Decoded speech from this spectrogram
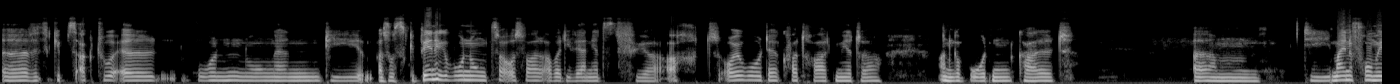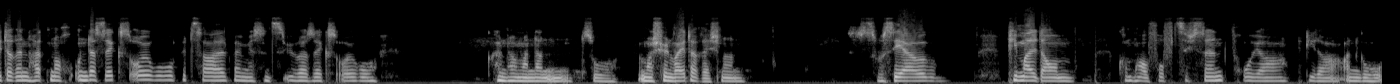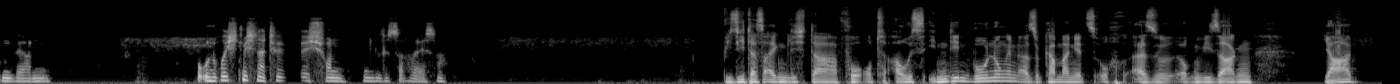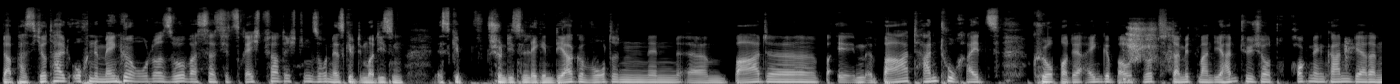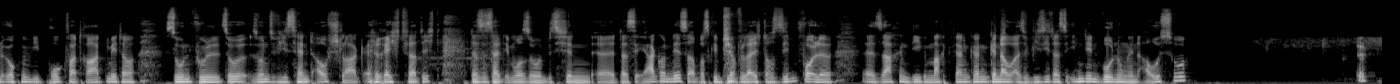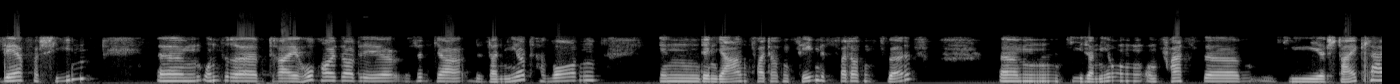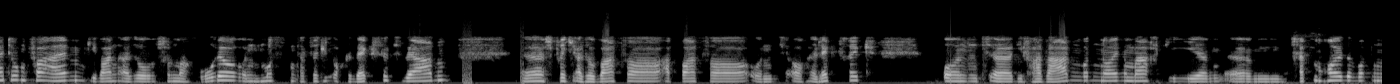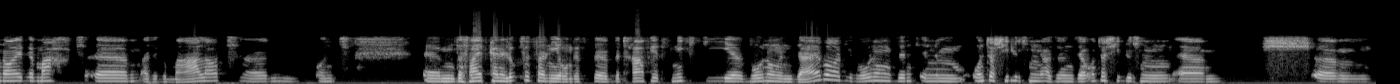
äh, gibt es aktuell Wohnungen, die, also es gibt wenige Wohnungen zur Auswahl, aber die werden jetzt für 8 Euro der Quadratmeter angeboten, kalt. Ähm, die, meine Vormieterin hat noch unter 6 Euro bezahlt, bei mir sind es über 6 Euro. Könnte man dann so immer schön weiterrechnen. So sehr Pi mal Daumen kommen auf 50 Cent pro Jahr, die da angehoben werden. Beunruhigt mich natürlich schon in gewisser Weise. Wie sieht das eigentlich da vor Ort aus in den Wohnungen? Also kann man jetzt auch also irgendwie sagen, ja, da passiert halt auch eine Menge oder so, was das jetzt rechtfertigt und so. Und es gibt immer diesen, es gibt schon diesen legendär gewordenen ähm, Bade, im Bad Handtuchheizkörper, der eingebaut wird, damit man die Handtücher trocknen kann, der dann irgendwie pro Quadratmeter so ein viel, so, so ein viel Cent Aufschlag äh, rechtfertigt. Das ist halt immer so ein bisschen äh, das Ärgernis, aber es gibt ja vielleicht auch sinnvolle äh, Sachen, die gemacht werden können. Genau, also wie sieht das in den Wohnungen aus so? Das ist sehr verschieden. Ähm, unsere drei Hochhäuser, die sind ja saniert worden in den Jahren 2010 bis 2012. Ähm, die Sanierung umfasste die Steigleitung vor allem. Die waren also schon marode und mussten tatsächlich auch gewechselt werden. Äh, sprich also Wasser, Abwasser und auch Elektrik. Und äh, die Fassaden wurden neu gemacht, die ähm, Treppenhäuser wurden neu gemacht, ähm, also gemalert. Ähm, und ähm, das war jetzt keine Luxussanierung, das be betraf jetzt nicht die Wohnungen selber. Die Wohnungen sind in einem unterschiedlichen, also in sehr unterschiedlichen ähm, ähm,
